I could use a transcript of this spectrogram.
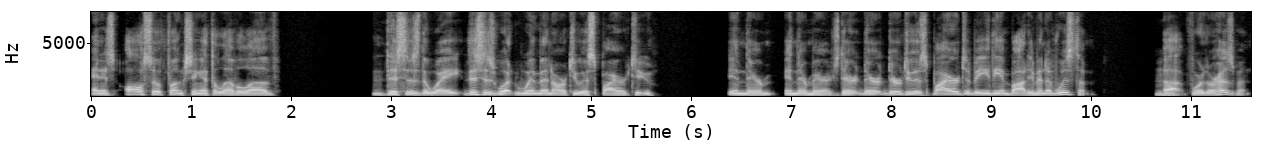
and it's also functioning at the level of this is the way this is what women are to aspire to in their in their marriage. They're they're they're to aspire to be the embodiment of wisdom uh, for their husband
